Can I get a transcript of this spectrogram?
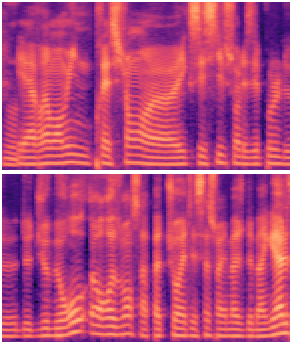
Mm. et a vraiment mis une pression euh, excessive sur les épaules de, de Joe Burrow. Heureusement, ça n'a pas toujours été ça sur les matchs de Bengals.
